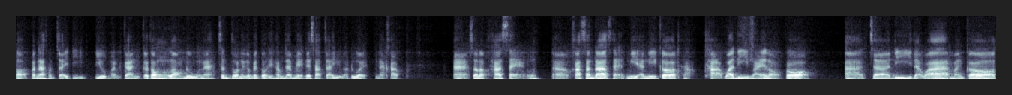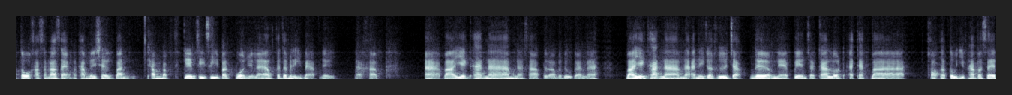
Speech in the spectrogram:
ต่อก็น่าสนใจดีอยู่เหมือนกัน ก็ต้องลองดูนะ ซึ่งตัวนี้ก็เป็นตัวที่ทำดาเมจได้สะใจอยู่แล้วด้วยนะครับอ่าสำหรับท่าแสงอ่าคาซันดาแสงมีอันนี้ก็ถาถามว่าดีไหมหรอก็ อาจจะดีแต่ว่ามันก็โตัวคาซันาแสงมาทำในเชิงปั่นทำแบบเกมซีซีปั่นป่วนอยู่แล้ว ก็จะเป็นอีกแบบหนึ่งนะครับอ่าบาเยกธาตุน้ำนะครับเดี๋ยวเรามาดูกันนะบาเยกธาตุน้ำนะอันนี้ก็คือจากเดิมเนี่ยเปลี่ยนจากการลด attack bar ของศัตรู 25%น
